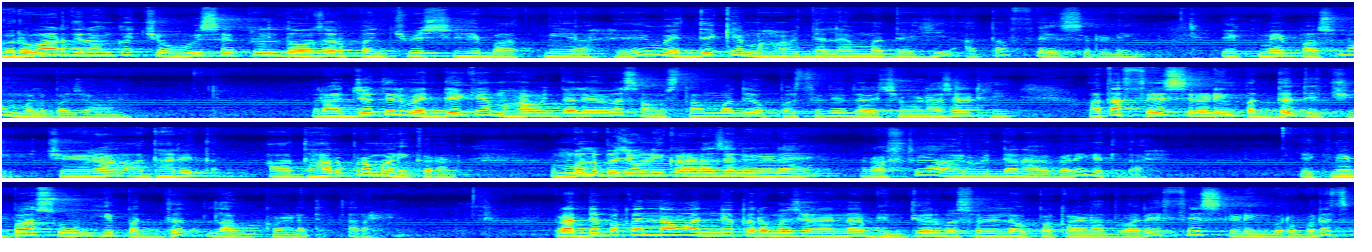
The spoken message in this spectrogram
गुरुवार दिनांक चोवीस एप्रिल दोन हजार पंचवीसची ही बातमी आहे. वैद्यकीय महाविद्यालयांमध्येही आता फेस रिडिंग एक मेपासून अंमलबजावणी. राज्यातील वैद्यकीय महाविद्यालय व संस्थांमध्ये उपस्थिती दर्शवण्यासाठी आता फेस रिडिंग पद्धतीची चेहरा आधारित आधार प्रमाणीकरण अंमलबजावणी करण्याचा निर्णय राष्ट्रीय आयुर्विज्ञान आयोगाने घेतला आहे. एक मेपासून ही पद्धत लागू करण्यात येणार आहे. प्राध्यापकांना व अन्य कर्मचाऱ्यांना भिंतीवर बसवलेल्या उपकरणाद्वारे फेस रिडिंगबरोबरच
